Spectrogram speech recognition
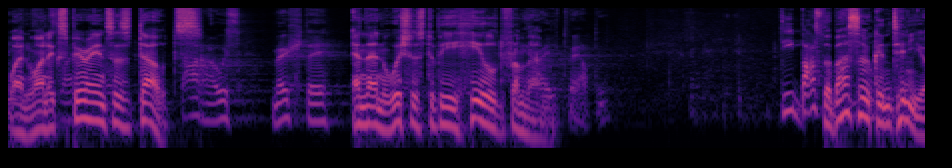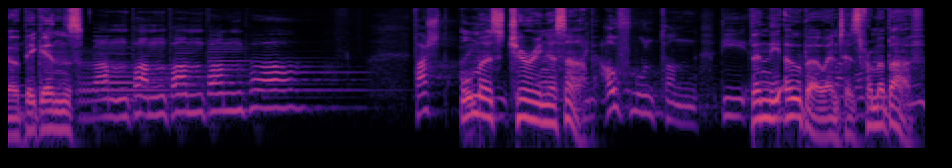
When one experiences doubts and then wishes to be healed from them. The basso continuo begins almost cheering us up. Then the oboe enters from above.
